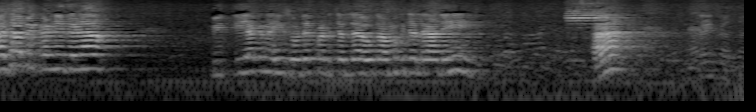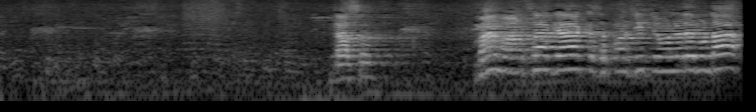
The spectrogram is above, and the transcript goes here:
ਨਸ਼ਾ ਵਿਕਣ ਨਹੀਂ ਦੇਣਾ। ਪੀਤੀ ਆ ਕਿ ਨਹੀਂ? ਤੁਹਾਡੇ ਪਿੰਡ ਚੱਲਿਆ ਉਹ ਕੰਮ ਕਿ ਚੱਲਿਆ ਨਹੀਂ? ਹੈ? ਦੱਸ। ਮੈਂ ਮਾਨਸਾ ਗਿਆ ਕਿ ਸਰਪੰਚੀ ਚੋਣ ਲੜੇ ਮੁੰਡਾ।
